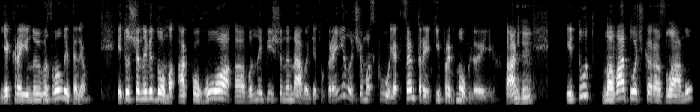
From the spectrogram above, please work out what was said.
є країною-визволителем. І тут ще невідомо, а кого е, вони більше ненавидять: Україну чи Москву, як центр, який пригноблює їх, так Мгм. і тут нова точка розламу,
